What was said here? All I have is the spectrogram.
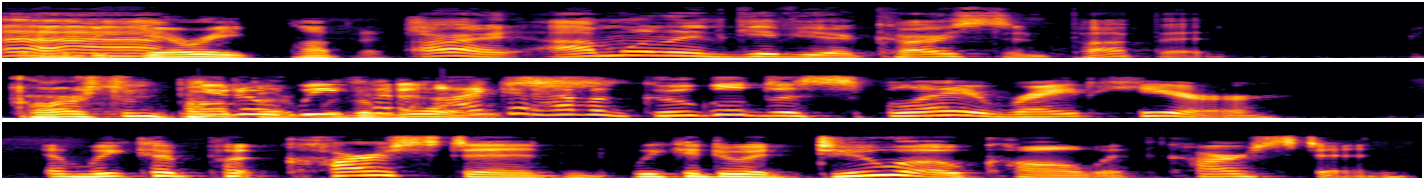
They had the Gary puppet. All right, I'm willing to give you a Karsten puppet. Karsten puppet you know, we with could. I could have a Google display right here, and we could put Karsten. We could do a duo call with Karsten,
